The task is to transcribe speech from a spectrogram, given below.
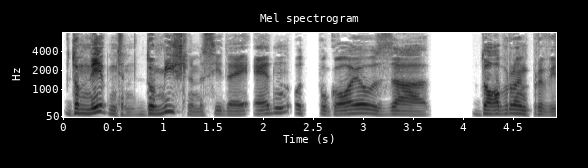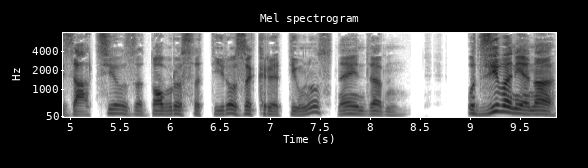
domnev, mislim, domišljam si, da je eden od pogojev za dobro improvizacijo, za dobro satiro, za kreativnost ne, in da odzivanje na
